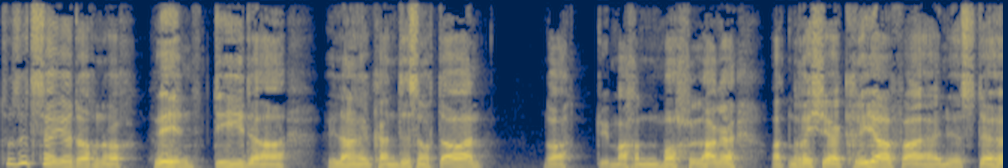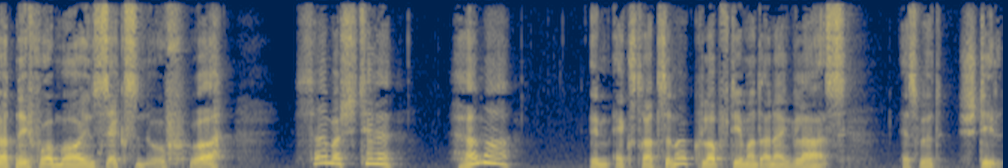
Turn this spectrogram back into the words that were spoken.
Du sitzt ja hier doch noch. Wen? Die da. Wie lange kann das noch dauern? Na, die machen noch lange. Was ein richtiger Kriegerverein ist, der hört nicht vor morgens sechsen auf. Sei mal stille. Hör mal. Im Extrazimmer klopft jemand an ein Glas. Es wird still.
